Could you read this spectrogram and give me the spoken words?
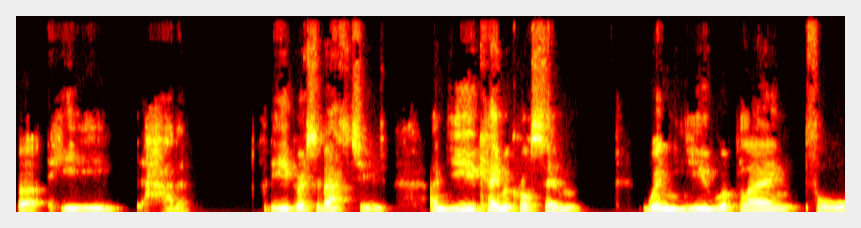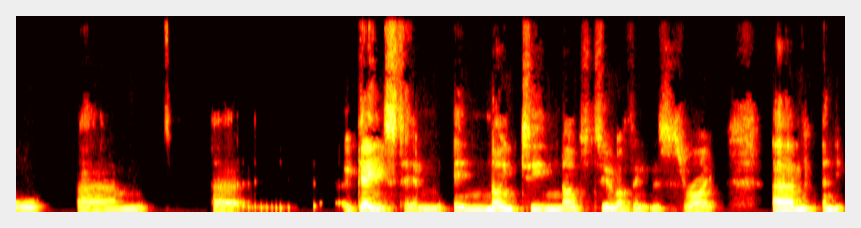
but he had a pretty aggressive attitude. And you came across him when you were playing for um, uh, against him in 1992, I think this is right. Um, and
